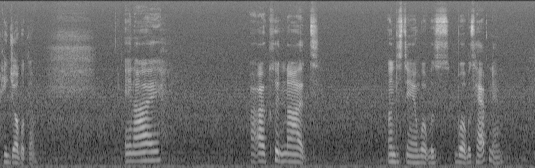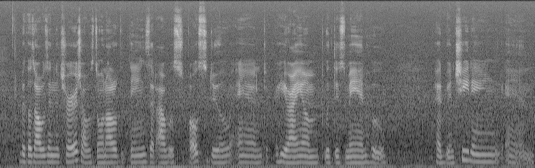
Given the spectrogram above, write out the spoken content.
He juggled them. And I I, could not understand what was what was happening because I was in the church, I was doing all of the things that I was supposed to do, and here I am with this man who had been cheating and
